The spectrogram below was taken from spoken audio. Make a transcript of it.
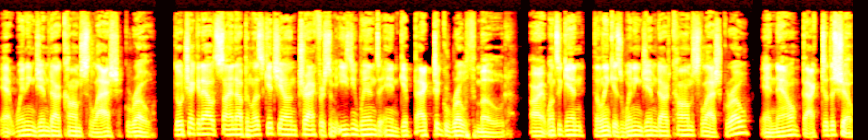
at winninggym.com slash grow. Go check it out, sign up, and let's get you on track for some easy wins and get back to growth mode. All right, once again, the link is winninggym.com slash grow. And now back to the show.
